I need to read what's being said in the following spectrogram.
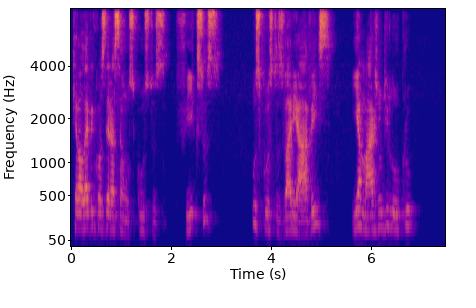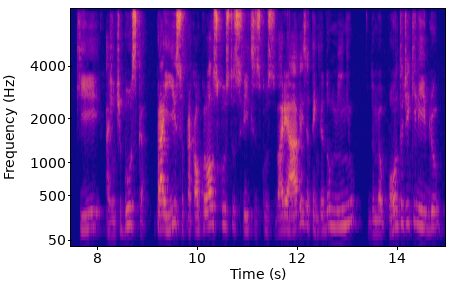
que ela leva em consideração os custos fixos, os custos variáveis e a margem de lucro que a gente busca. Para isso, para calcular os custos fixos, os custos variáveis, eu tenho que ter domínio do meu ponto de equilíbrio,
